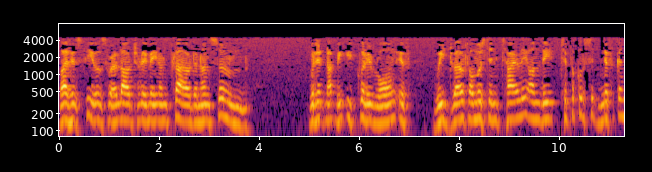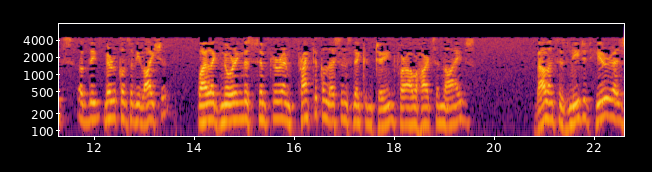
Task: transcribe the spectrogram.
while his fields were allowed to remain unplowed and unsown? Would it not be equally wrong if we dwelt almost entirely on the typical significance of the miracles of Elisha, while ignoring the simpler and practical lessons they contain for our hearts and lives. Balance is needed here as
